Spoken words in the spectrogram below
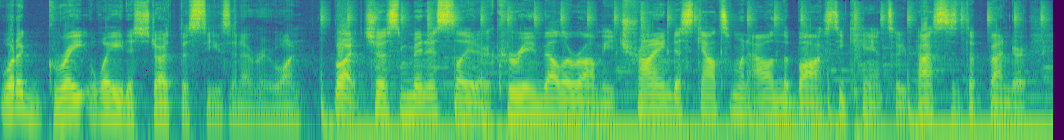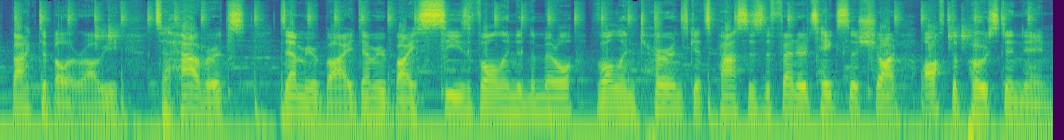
what a great way to start the season, everyone. But just minutes later, Kareem Bellarabi trying to scout someone out in the box, he can't, so he passes the defender back to Bellarabi, to Havertz, Demirbay, Demirbay sees Volland in the middle, Volland turns, gets past his defender, takes the shot off the post and in.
